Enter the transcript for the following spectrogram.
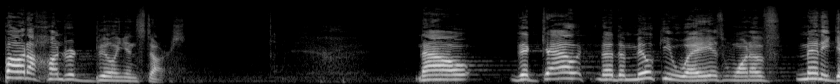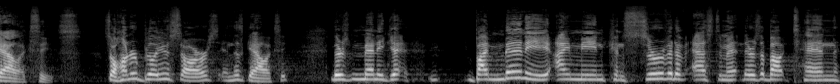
About 100 billion stars. Now, the, gal- the, the Milky Way is one of many galaxies. So 100 billion stars in this galaxy. There's many, ga- by many, I mean conservative estimate, there's about 10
